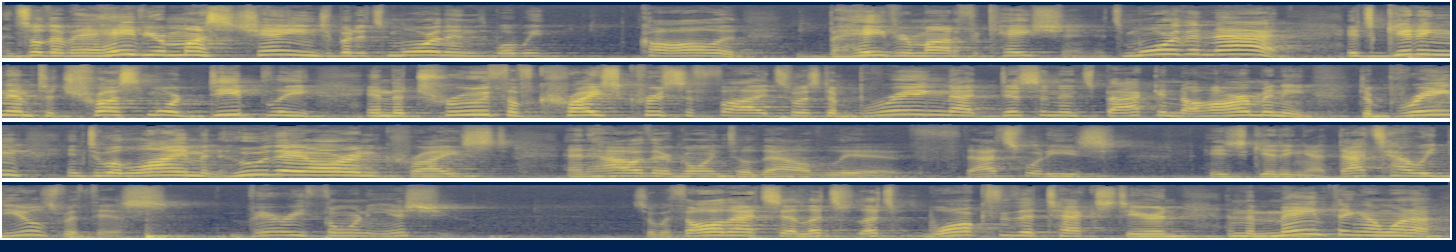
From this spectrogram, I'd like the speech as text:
And so the behavior must change, but it's more than what we call it behavior modification. It's more than that. It's getting them to trust more deeply in the truth of Christ crucified so as to bring that dissonance back into harmony, to bring into alignment who they are in Christ and how they're going to now live. That's what he's, he's getting at. That's how he deals with this very thorny issue. So, with all that said, let's, let's walk through the text here. And, and the main thing I want to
